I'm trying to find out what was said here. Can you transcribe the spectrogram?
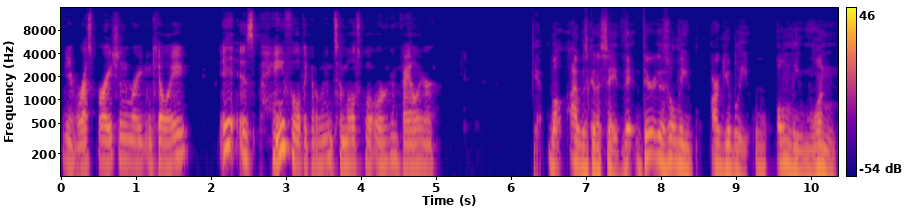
you know respiration rate and kill you, it is painful to go into multiple organ failure. Yeah. Well, I was going to say th- there is only arguably only one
